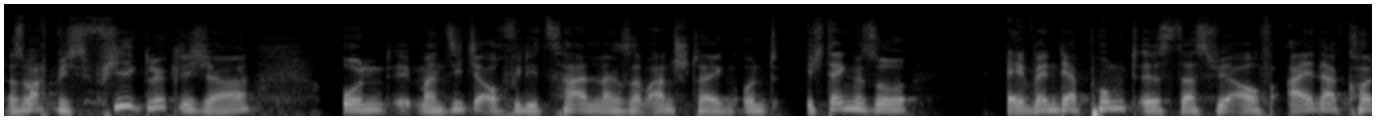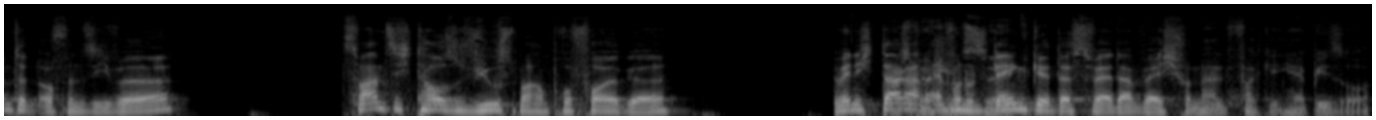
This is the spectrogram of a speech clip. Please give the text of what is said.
das macht mich viel glücklicher und man sieht ja auch, wie die Zahlen langsam ansteigen und ich denke mir so, ey, wenn der Punkt ist, dass wir auf einer Content-Offensive 20.000 Views machen pro Folge, wenn ich daran einfach nur sick. denke, das wäre, da wäre ich schon halt fucking happy so.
